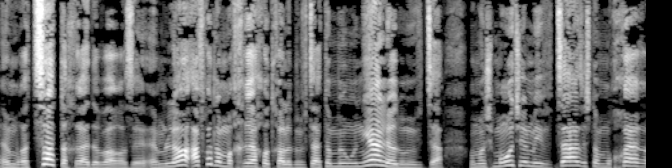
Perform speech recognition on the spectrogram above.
הן רצות אחרי הדבר הזה. הם לא, אף אחד לא מכריח אותך להיות במבצע, אתה מעוניין להיות במבצע. המשמעות של מבצע זה שאתה מוכר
